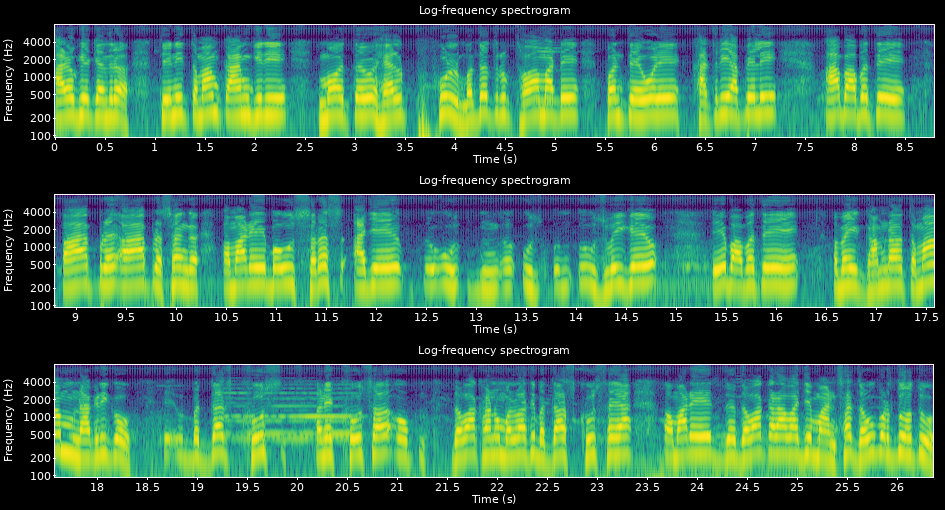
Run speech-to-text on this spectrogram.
આરોગ્ય કેન્દ્ર, તેની તમામ કામગીરીમાં તેઓ હેલ્પફુલ, મદદરૂપ થવા માટે પણ તેઓએ ખાતરી આપેલી. આ બાબતે આ પ્ર, આ પ્રસંગ અમારે બહુ સરસ આજે ઉજવાઈ ગયો. એ બાબતે અમે ગામના તમામ નાગરિકો બધા જ ખુશ અને ખુશ દવાખાનું મળવાથી બધા જ ખુશ થયા. અમારે દવા કરાવવા જે માણસા જવું પડતું હતું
